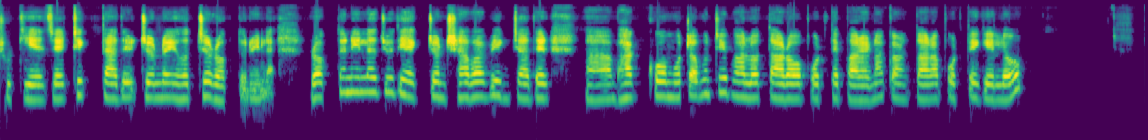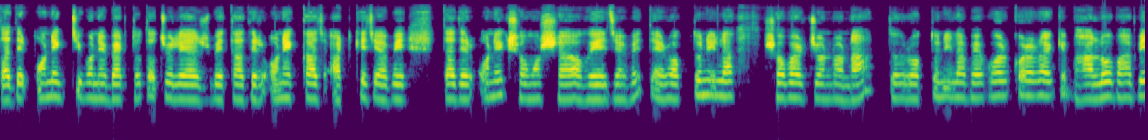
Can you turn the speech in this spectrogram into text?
শুকিয়ে যায়। ঠিক তাদের জন্যই হচ্ছে রক্তনীলা। রক্তনীলা যদি একজন স্বাভাবিক যাদের ভাগ্য মোটামুটি ভালো তারাও পড়তে পারে না। কারণ তারা পড়তে গেলেও তাদের অনেক জীবনে ব্যর্থতা চলে আসবে, তাদের অনেক কাজ আটকে যাবে, তাদের অনেক সমস্যা হয়ে যাবে। তাই রক্তনীলা সবার জন্য না। তো রক্তনীলা ব্যবহার করার আগে ভালোভাবে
